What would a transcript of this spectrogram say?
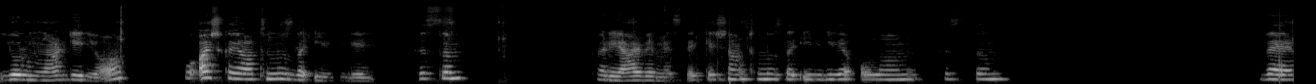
yorumlar geliyor. Bu aşk hayatınızla ilgili kısım, kariyer ve meslek yaşantınızla ilgili olan kısım ve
